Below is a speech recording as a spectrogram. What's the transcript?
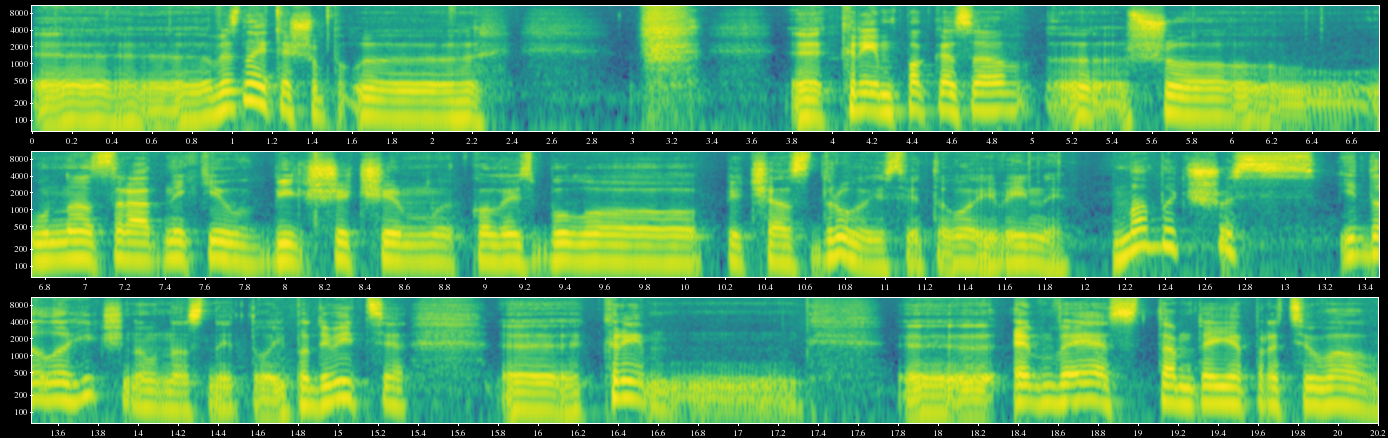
е, Ви знаєте, е, Крим показав, е, що у нас зрадників більше, ніж колись було під час Другої світової війни. Мабуть, щось ідеологічно у нас не то. І подивіться, е, Крим, е, МВС, там, де я працював,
